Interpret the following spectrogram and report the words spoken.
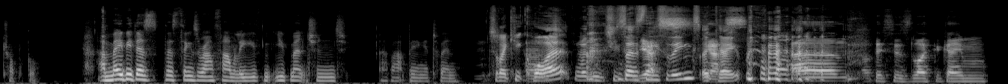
tropical, and maybe there's there's things around family. You've you've mentioned about being a twin. Should I keep quiet when she says Yes, these things? Okay. yes. and this is like a game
